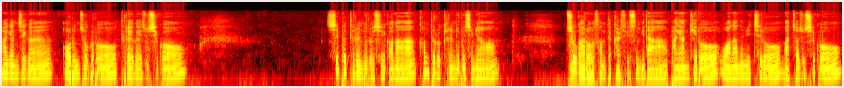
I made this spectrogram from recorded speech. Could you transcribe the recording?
파견직은 오른쪽으로 드래그 해주시고 Shift를 누르시거나 컨트롤 키를 누르시면 추가로 선택할 수 있습니다. 방향키로 원하는 위치로 맞춰주시고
